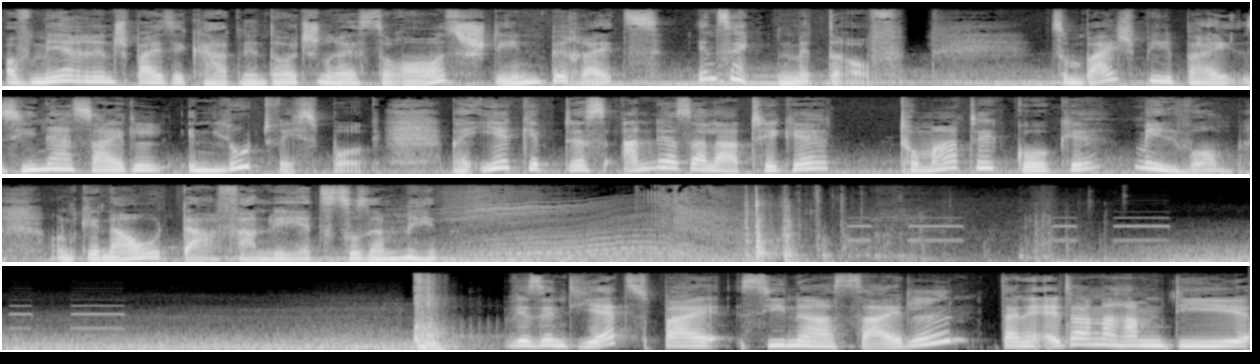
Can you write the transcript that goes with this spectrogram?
Auf mehreren Speisekarten in deutschen Restaurants stehen bereits Insekten mit drauf. Zum Beispiel bei Sina Seidel in Ludwigsburg. Bei ihr gibt es an der Salattheke Tomate, Gurke, Mehlwurm. Und genau da fahren wir jetzt zusammen hin. Wir sind jetzt bei Sina Seidel. Deine Eltern haben die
